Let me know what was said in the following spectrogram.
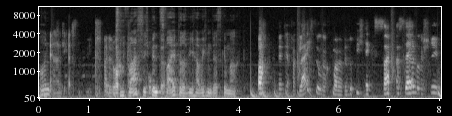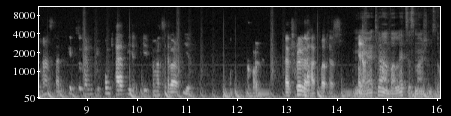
Und Ja, die ersten. Was? Ich bin. Zweiter. Wie habe ich denn das gemacht? Ach, der, der Vergleich sogar, guck mal, wenn du nicht exakt dasselbe geschrieben hast, dann gibt es sogar die Punkte halt, wie, wenn man es selber spielt. Beim Thriller hatten wir das. Ja, ja klar, war letztes Mal schon so.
